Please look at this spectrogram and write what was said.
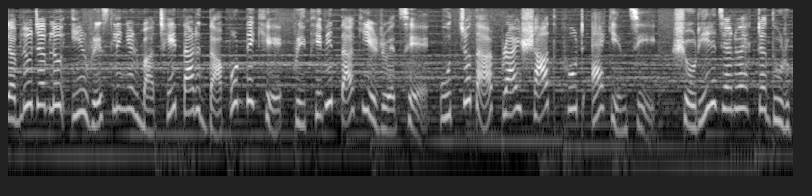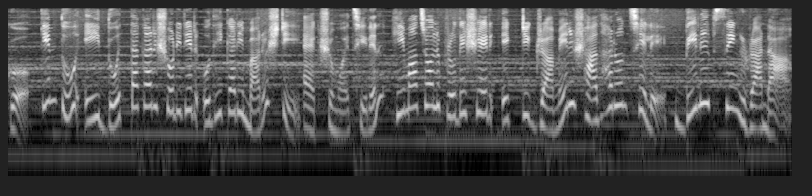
ডাব্লিউডাব্লিউই রেসলিং এর মাঠে তার দাপট দেখে পৃথিবী তাকিয়ে রয়েছে উচ্চতা প্রায় সাত ফুট এক ইঞ্চি। শরীর যেন একটা দুর্গ। কিন্তু এই দৈত্যাকার শরীরের অধিকারী মানুষটি একসময় ছিলেন হিমাচল প্রদেশের একটি গ্রামের সাধারণ ছেলে, দিলীপ সিং রানা।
